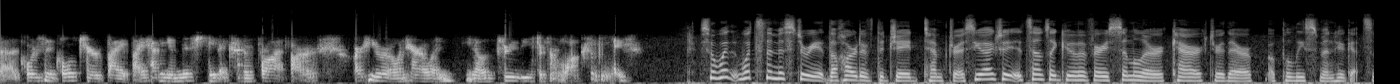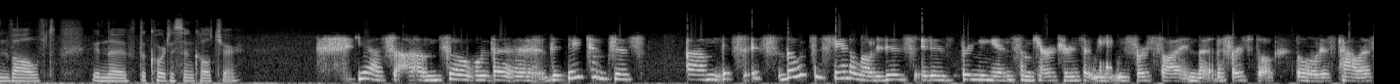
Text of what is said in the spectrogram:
uh, courtesan culture by by having a mystery that kind of brought our our hero and heroine, you know, through these different walks of life. So, what, what's the mystery at the heart of the Jade Temptress? You actually, it sounds like you have a very similar character there, a policeman who gets involved in the, the courtesan culture. Yes. Um, so the the Jade Temptress um, it's it's though it's a standalone, it is it is bringing in some characters that we, we first saw in the, the first book, The Lotus Palace,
